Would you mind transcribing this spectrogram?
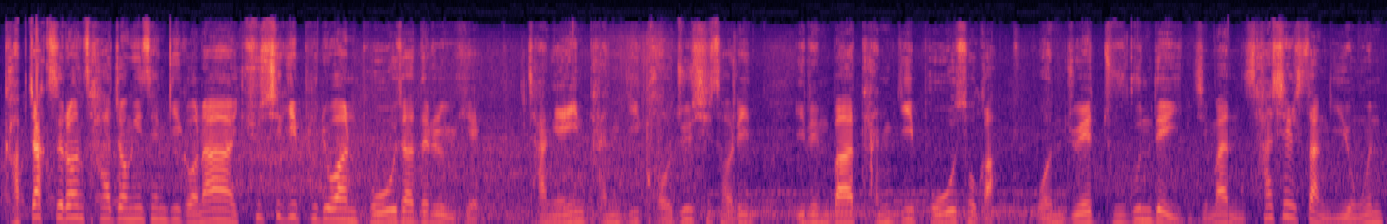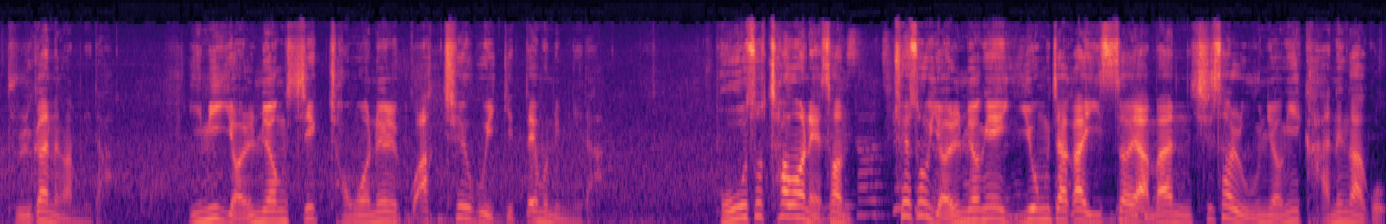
갑작스런 사정이 생기거나 휴식이 필요한 보호자들을 위해 장애인 단기 거주 시설인 이른바 단기 보호소가 원주에 두 군데 있지만 사실상 이용은 불가능합니다. 이미 10명씩 정원을 꽉 채우고 있기 때문입니다. 보호소 차원에선 최소 10명의 이용자가 있어야만 시설 운영이 가능하고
